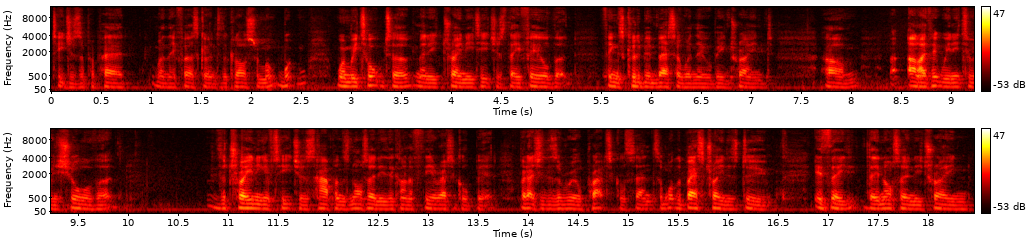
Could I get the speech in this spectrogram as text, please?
teachers are prepared when they first go into the classroom. When we talk to many trainee teachers, they feel that things could have been better when they were being trained. Um, and I think we need to ensure that the training of teachers happens not only the kind of theoretical bit, but actually there's a real practical sense. And what the best trainers do is they, they not only train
